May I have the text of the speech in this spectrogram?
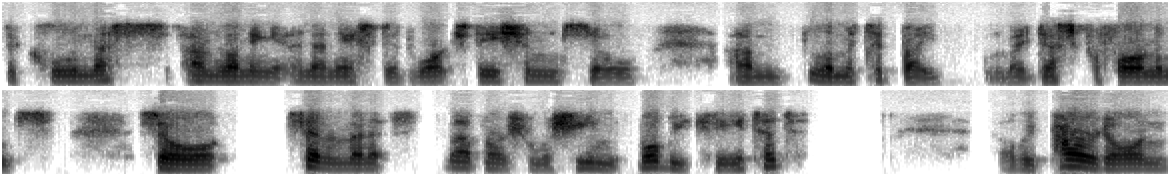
to clone this. I'm running it in a nested workstation, so I'm limited by my disk performance. So seven minutes, that virtual machine will be created. It'll be powered on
